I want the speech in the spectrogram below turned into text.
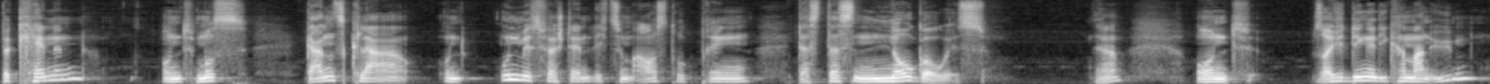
bekennen und muss ganz klar und unmissverständlich zum Ausdruck bringen, dass das ein No-Go ist. Ja? Und solche Dinge, die kann man üben.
